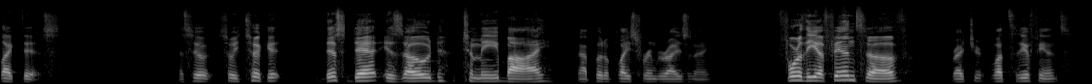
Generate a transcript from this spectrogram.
like this. And so, so he took it. This debt is owed to me by, and I put a place for him to write his name, for the offense of, right? Your, what's the offense?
